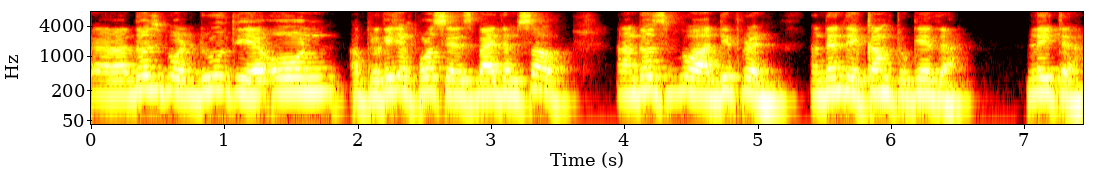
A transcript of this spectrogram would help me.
uh, those people do their own application process by themselves. And those people are different. And then they come together later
